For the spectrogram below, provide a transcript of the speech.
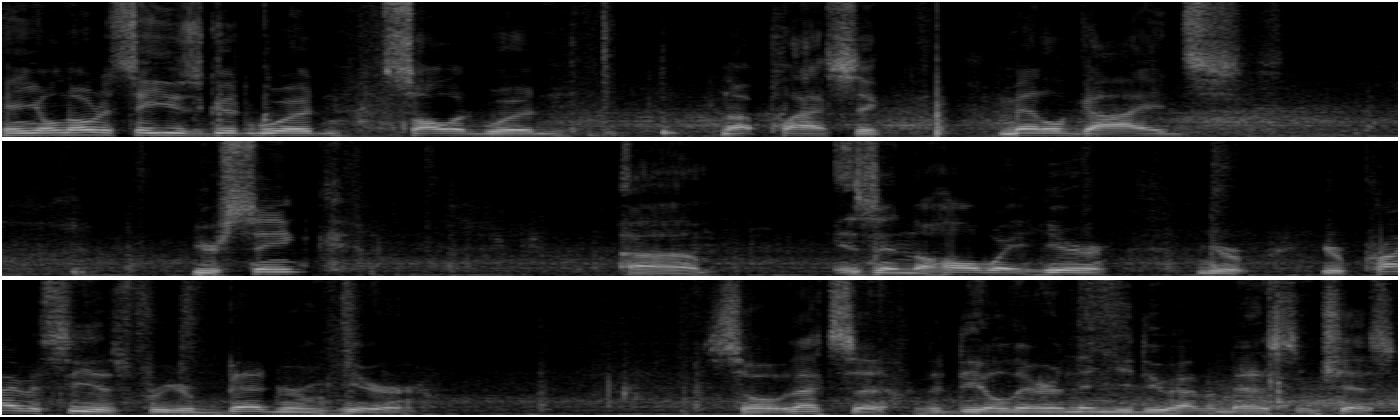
And you'll notice they use good wood, solid wood, not plastic, metal guides, your sink um, is in the hallway here. Your your privacy is for your bedroom here. So that's uh, the deal there. And then you do have a medicine chest.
